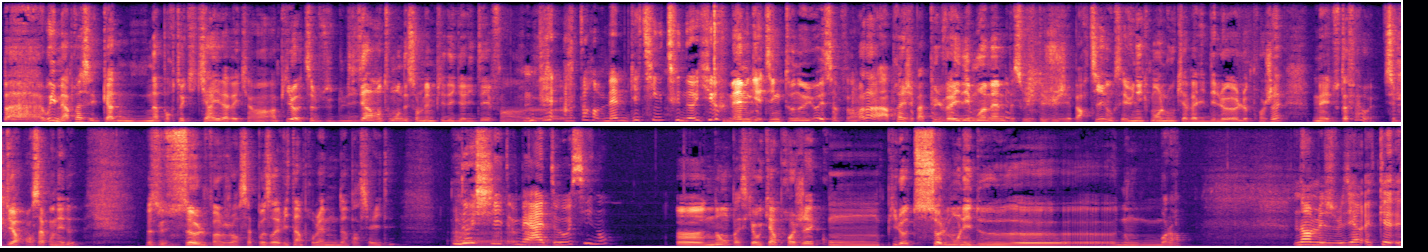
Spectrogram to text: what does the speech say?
Bah oui, mais après c'est le cas de n'importe qui qui arrive avec un, un pilote. Littéralement tout le monde est sur le même pied d'égalité. Enfin, euh, Attends, même Getting to Know You. même Getting to Know You et ça. Enfin voilà. Après j'ai pas pu le valider moi-même parce que j'étais jugé parti, donc c'est uniquement Lou qui a validé le, le projet. Mais tout à fait, ouais. C'est d'ailleurs pour ça qu'on est deux. Parce que seul, enfin genre ça poserait vite un problème d'impartialité. No Euh, shit, mais à deux aussi, non? Euh, non, parce qu'il y a aucun projet qu'on pilote seulement les deux. euh, donc voilà. Non, mais je veux dire, qu'est-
